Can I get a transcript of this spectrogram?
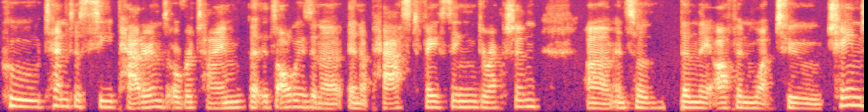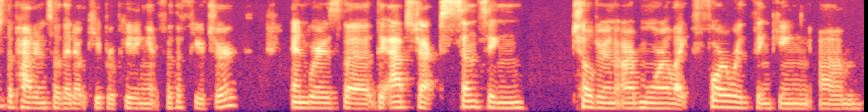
who tend to see patterns over time, but it's always in a in a past facing direction. Um, and so then they often want to change the pattern so they don't keep repeating it for the future. And whereas the the abstract sensing children are more like forward thinking, um,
